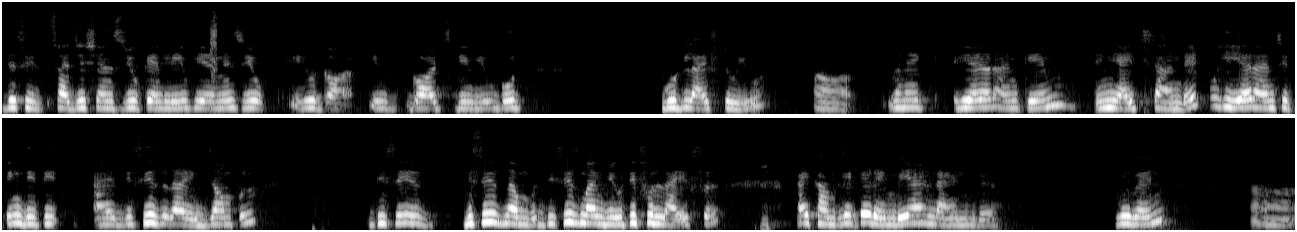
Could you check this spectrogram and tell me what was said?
this is suggestions you can live here means you you got you gods give you good good life to you. Uh, when I here I came in eighth standard. Here I am sitting. This is, this is the example. This is this is number. This is my beautiful life. I completed MBA and and we went. Uh,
